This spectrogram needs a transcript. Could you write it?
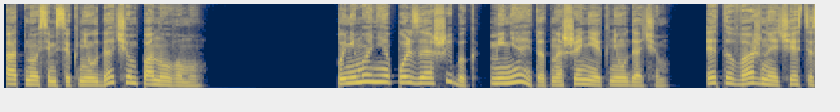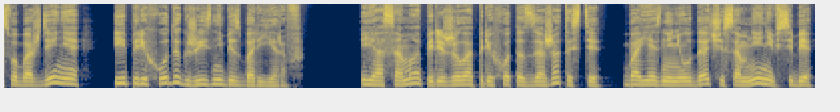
Относимся к неудачам по-новому. Понимание пользы ошибок меняет отношение к неудачам. Это важная часть освобождения и перехода к жизни без барьеров. Я сама пережила переход от зажатости, боязни неудачи, сомнений в себе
